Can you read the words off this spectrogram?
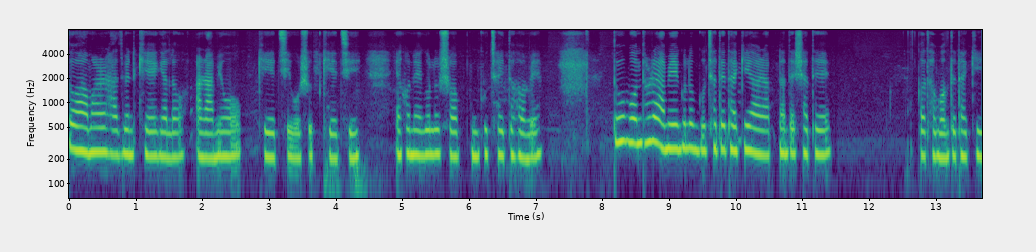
তো আমার হাজব্যান্ড খেয়ে গেল, আর আমিও খেয়েছি, ওষুধ খেয়েছি। এখন এগুলো সব গুছাইতে হবে। তো বন্ধুরা, আমি এগুলো গুছাতে থাকি আর আপনাদের সাথে কথা বলতে থাকি।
